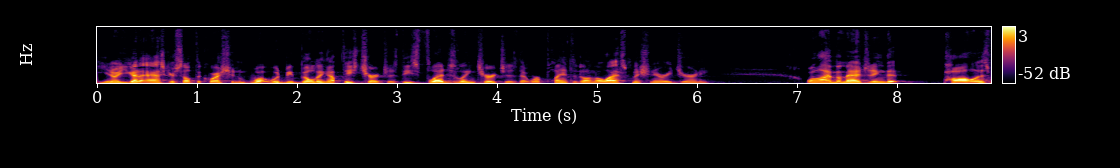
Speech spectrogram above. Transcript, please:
you know, you got to ask yourself the question what would be building up these churches, these fledgling churches that were planted on the last missionary journey? Well, I'm imagining that Paul is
